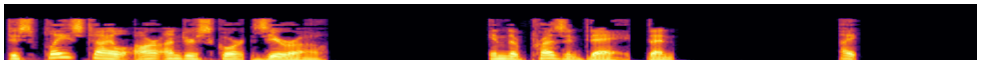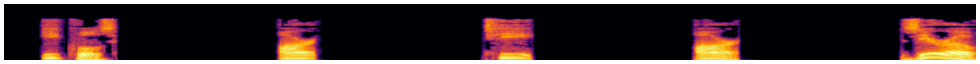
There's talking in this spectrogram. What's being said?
display style r underscore 0 in the present day then a equals r t r 0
